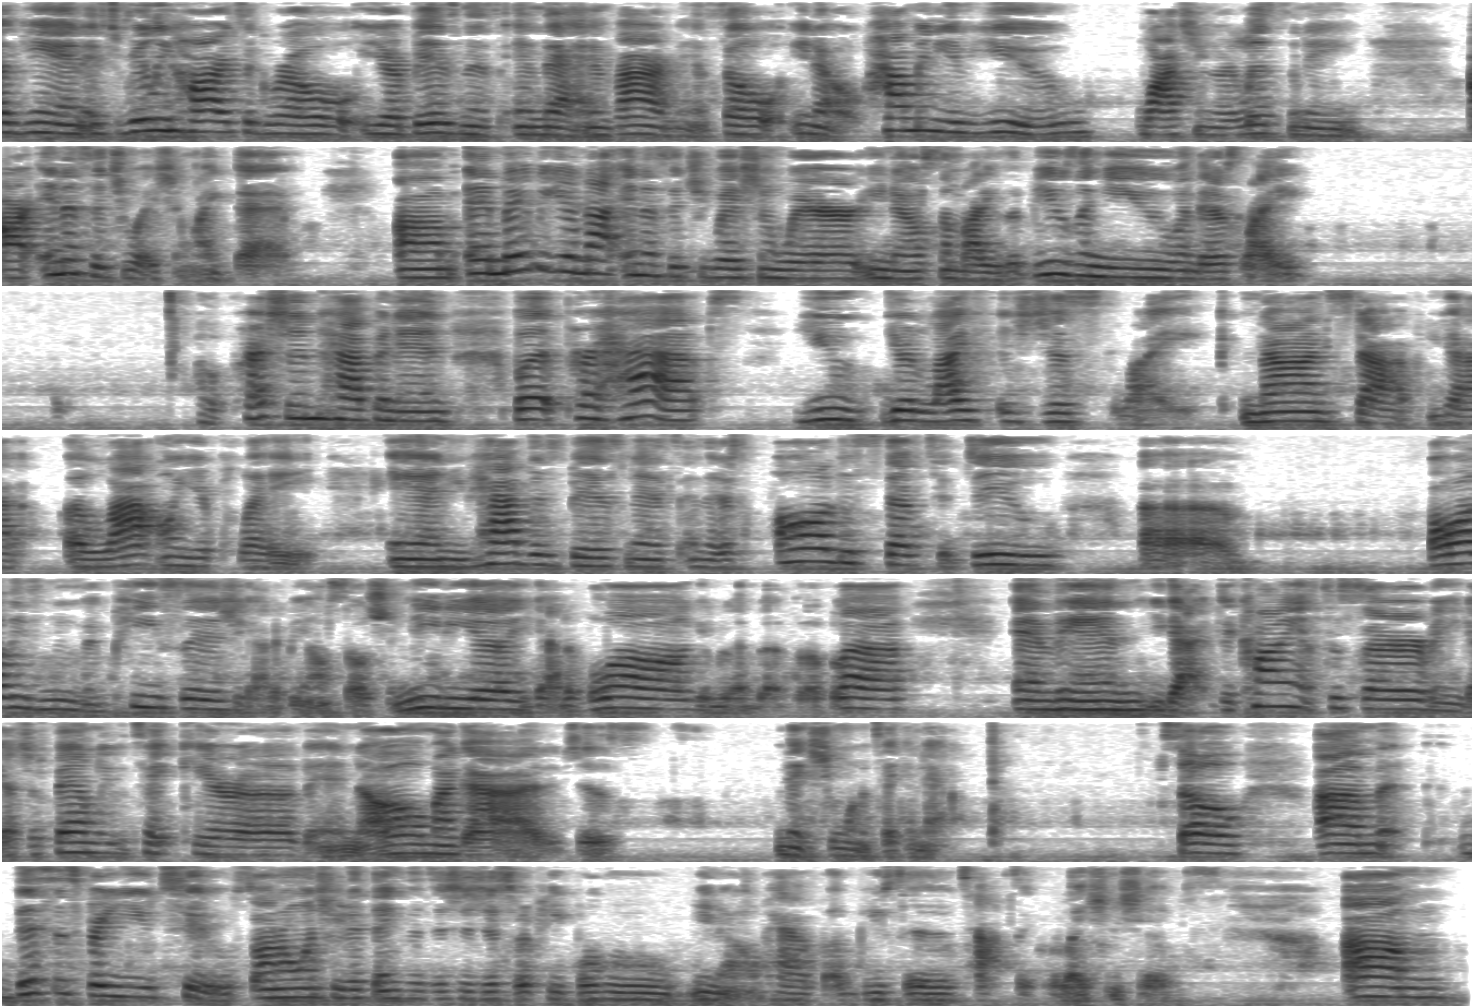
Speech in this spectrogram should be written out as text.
again, it's really hard to grow your business in that environment. So, you know, how many of you watching or listening are in a situation like that? Um, and maybe you're not in a situation where, you know, somebody's abusing you and there's like oppression happening, but perhaps you your life is just like nonstop. You got a lot on your plate and you have this business and there's all this stuff to do. Uh, all these moving pieces. You got to be on social media. You got to blog. Blah blah blah blah and then you got your clients to serve and you got your family to take care of and oh my god it just makes you want to take a nap so um, this is for you too. So I don't want you to think that this is just for people who, you know, have abusive, toxic relationships. Um,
